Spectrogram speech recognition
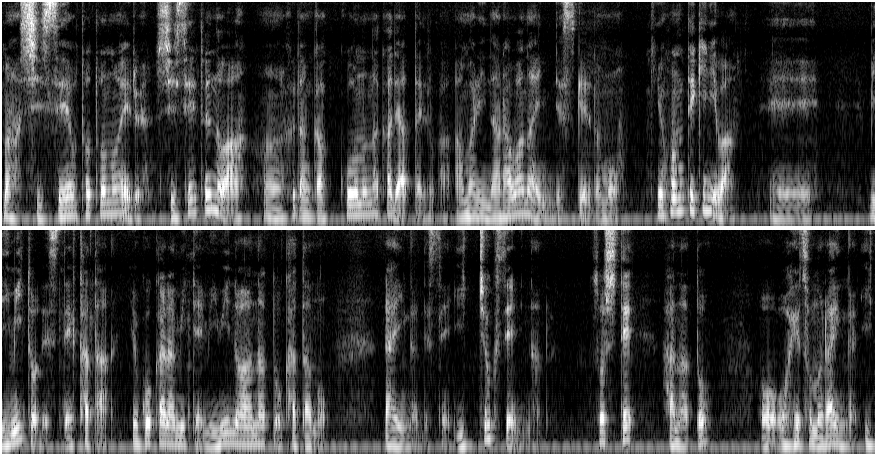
まあ、姿勢を整える姿勢というのは普段学校の中であったりとかあまり習わないんですけれども基本的には、え、耳とですね肩。横から見て耳の穴と肩のラインがですね一直線になる。そして鼻とおへそのラインが一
